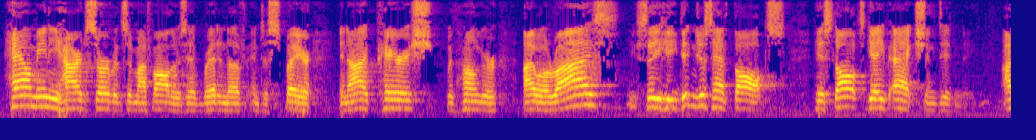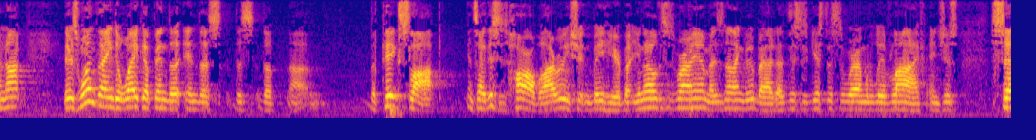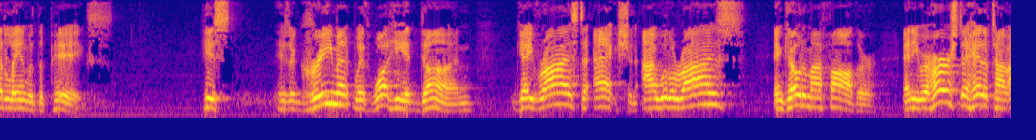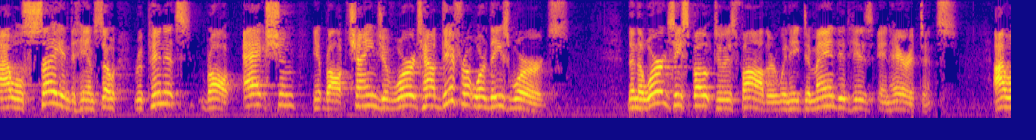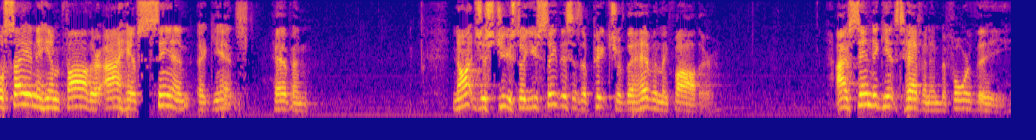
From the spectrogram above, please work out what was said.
How many hired servants of my father's have bread enough and to spare, and I perish with hunger I will arise. You see, he didn't just have thoughts, his thoughts gave action, didn't he? I'm not. There's one thing to wake up in the in the the the, uh, the pig slop and say, "This is horrible. I really shouldn't be here." But you know, this is where I am. There's nothing to do about it. This is guess this is where I'm going to live life and just settle in with the pigs. His his agreement with what he had done gave rise to action. I will arise and go to my father and he rehearsed ahead of time, I will say unto him. So repentance brought action, it brought change of words. How different were these words than the words he spoke to his father when he demanded his inheritance? I will say unto him, Father, I have sinned against heaven not just you. So you see this is a picture of the Heavenly Father. I've sinned against heaven and before thee,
